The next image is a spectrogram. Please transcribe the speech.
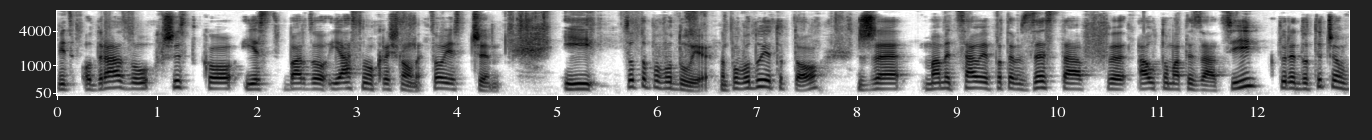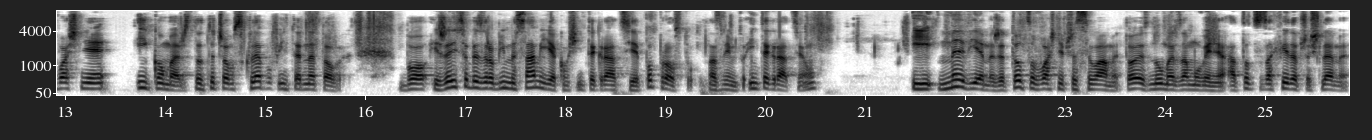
więc od razu wszystko jest bardzo jasno określone, co jest czym. I co to powoduje? No powoduje to to, że mamy cały potem zestaw automatyzacji, które dotyczą właśnie e-commerce, dotyczą sklepów internetowych. Bo jeżeli sobie zrobimy sami jakąś integrację, po prostu nazwijmy to integracją, i my wiemy, że to, co właśnie przesyłamy, to jest numer zamówienia, a to, co za chwilę prześlemy,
